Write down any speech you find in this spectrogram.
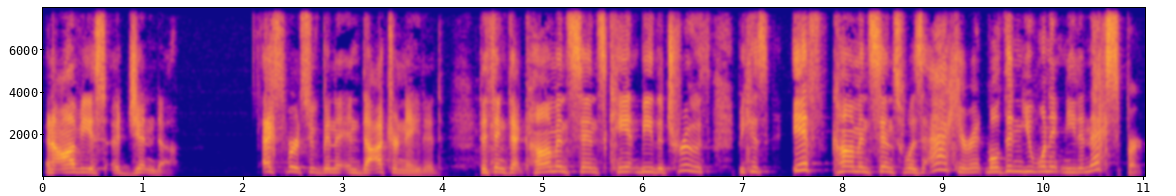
an obvious agenda, experts who've been indoctrinated to think that common sense can't be the truth because if common sense was accurate, well, then you wouldn't need an expert.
